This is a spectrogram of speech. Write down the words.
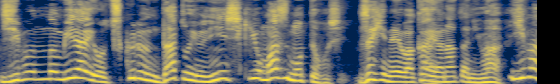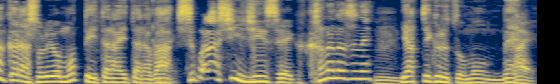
自分の未来を作るんだという認識をまず持ってほしい。ぜひね、若いあなたには、今からそれを持っていただいたらば、はい素晴らしい人生が必ずね、うんやってくると思うんで、はい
